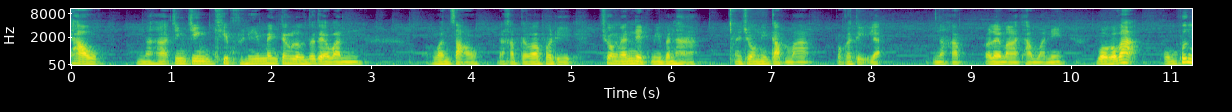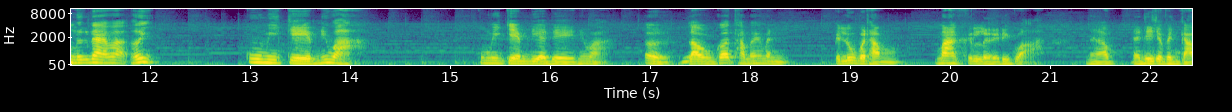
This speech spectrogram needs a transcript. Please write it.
เทานะฮะ จริง ๆ คลิปนี้แม่งต้องลงตั้งแต่วันวันเสาร์นะครับ แต่ว่าพอดีช่วงนั้นเน็ตมีปัญหา ในช่วงนี้กลับมาปกติแล้วนะครับ ก็เลยมาทำวันนี้ บวกกับว่าผมเพิ่งนึกได้ว่า เฮ้ย กูมีเกมนี่หว่า กูมีเกมเดียเดย์นี่หว่า เออ เราก็ทำให้มัน เป็นรูปธรรมมากขึ้นเลยดีกว่านะครับแทนที่จะเป็นกรา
